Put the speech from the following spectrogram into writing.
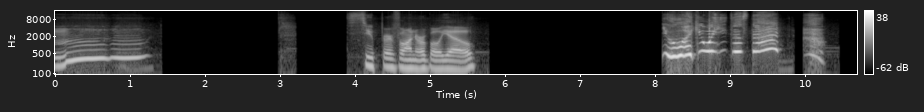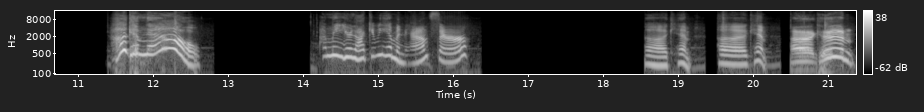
Mm-hmm. Super vulnerable, yo. You like it when he does that? Hug him now! I mean, you're not giving him an answer. Hug him. Hug him. Hug him!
